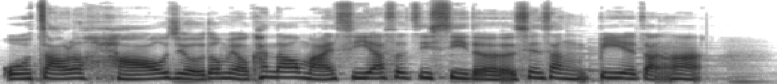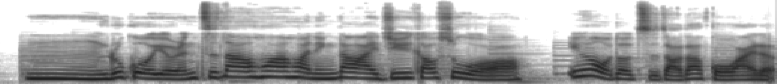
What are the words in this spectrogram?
我找了好久都没有看到马来西亚设计系的线上毕业展啊。嗯，如果有人知道的话，欢迎到 IG 告诉我哦，因为我都只找到国外的。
